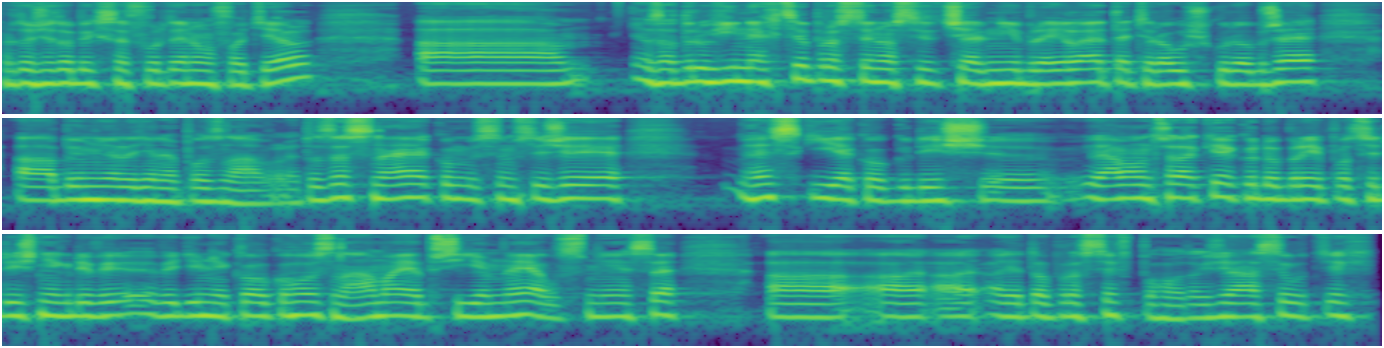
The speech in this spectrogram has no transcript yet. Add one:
protože to bych se furt jenom fotil a za druhý nechci prostě nosit černý brýle, teď roušku dobře, aby mě lidi nepoznávali. To zase ne, jako myslím si, že je hezký, jako když, eh, já mám třeba taky jako dobrý pocit, když někdy vidím někoho, koho znám a je příjemný a usměje se a, a, a je to prostě v pohodě. Takže já si u těch,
